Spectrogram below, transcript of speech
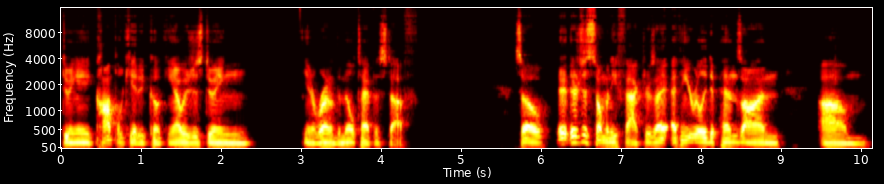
doing any complicated cooking. I was just doing, you know, run of the mill type of stuff. So there's just so many factors. I, I think it really depends on, um,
